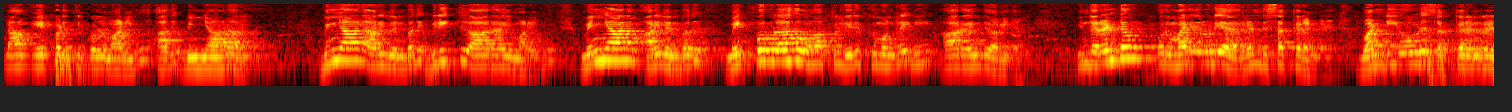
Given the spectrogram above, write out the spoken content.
நாம் ஏற்படுத்திக் கொள்ளும் அறிவு. அது விஞ்ஞான அறிவு. விஞ்ஞான அறிவு என்பது விரித்து ஆராயும் அறிவு. மெஞ்ஞானம் அறிவு என்பது மெய்ப்பொருளாக உனக்குள் இருக்கும் ஒன்றை நீ ஆராய்ந்து அறிதல். இந்த ரெண்டும் ஒரு மனிதனுடைய ரெண்டு சக்கரங்கள். வண்டியோடு சக்கரங்கள்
